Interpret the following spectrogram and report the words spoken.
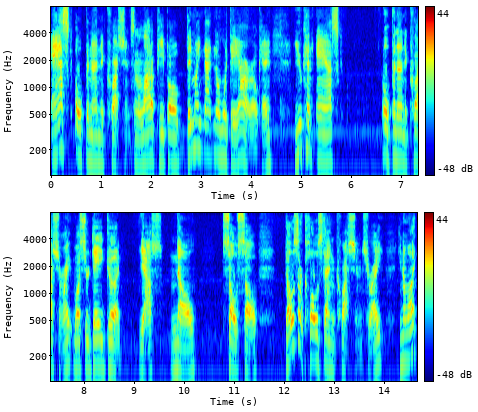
Ask open ended questions. And a lot of people, they might not know what they are, okay? You can ask open ended question, right? Was your day good? Yes, no, so so. Those are closed end questions, right? You know what?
